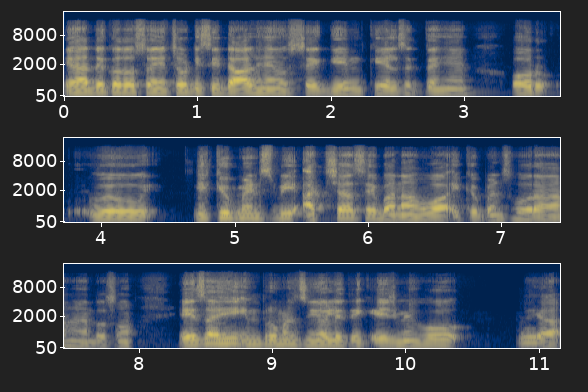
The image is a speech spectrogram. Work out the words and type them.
यहाँ देखो दोस्तों, ये छोटी सी डाल है, उससे गेम खेल सकते हैं और वो इक्विपमेंट्स भी अच्छा से बना हुआ इक्विपमेंट्स हो रहा है दोस्तों। ऐसा ही इम्प्रूवमेंट नियोलिथिक एज में हो गया।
